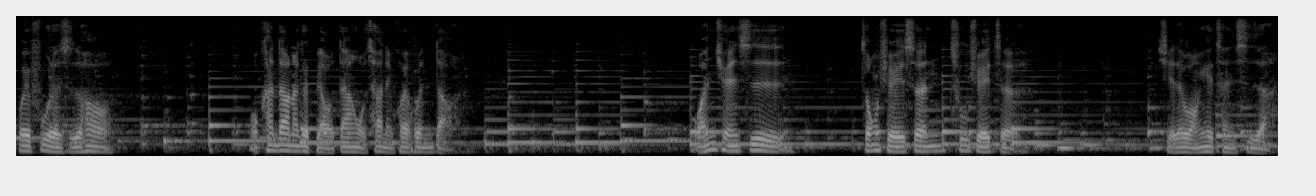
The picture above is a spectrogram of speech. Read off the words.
恢复的时候，我看到那个表单，我差点快昏倒。完全是中学生、初学者写的网页程式啊！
